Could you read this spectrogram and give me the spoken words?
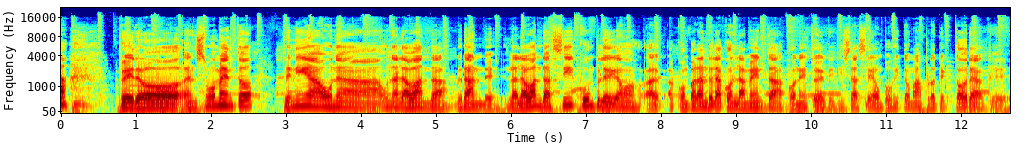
pero en su momento tenía una, una, lavanda grande. La lavanda sí cumple, digamos, comparándola con la menta, con esto de que quizás sea un poquito más protectora que...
